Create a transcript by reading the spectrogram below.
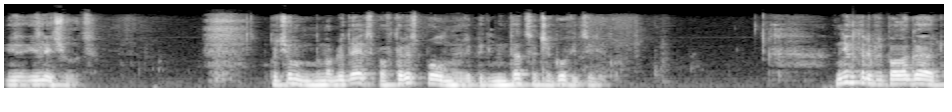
излечиваются. Причем наблюдается, повторюсь, полная репигментация очагов витилиго. Некоторые предполагают,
